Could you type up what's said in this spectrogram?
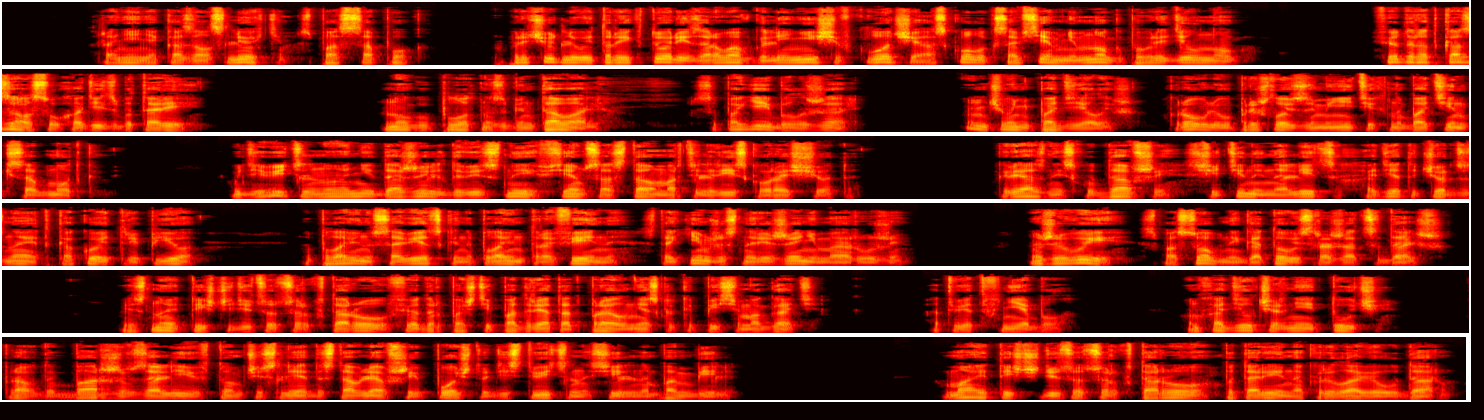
Ранение оказалось легким, спас сапог. По причудливой траектории, взорвав голенище в клочья, осколок совсем немного повредил ногу. Федор отказался уходить с батареи. Ногу плотно забинтовали. Сапоги было жаль. Но ничего не поделаешь. Кровлеву пришлось заменить их на ботинки с обмотками. Удивительно, но они дожили до весны всем составом артиллерийского расчета. Грязный, исхудавший, с щетиной на лицах, одетый черт знает какое тряпье, наполовину советское, наполовину трофейное, с таким же снаряжением и оружием. Но живые, способные и готовые сражаться дальше. Весной 1942-го Федор почти подряд отправил несколько писем Агате. Ответов не было. Он ходил чернее тучи. Правда, баржи в заливе, в том числе доставлявшие почту, действительно сильно бомбили. В мае 1942-го батарея накрыла авиаударом.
